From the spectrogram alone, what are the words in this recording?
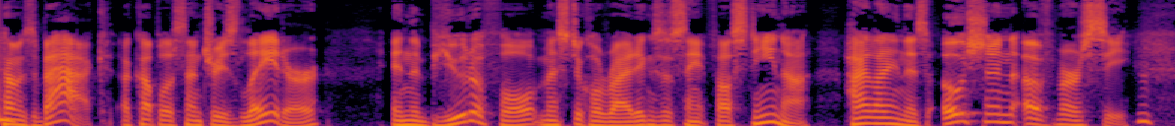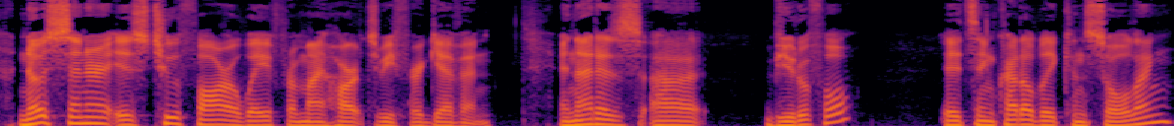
comes back a couple of centuries later in the beautiful mystical writings of St. Faustina, highlighting this ocean of mercy. No sinner is too far away from my heart to be forgiven. And that is uh, beautiful. It's incredibly consoling.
